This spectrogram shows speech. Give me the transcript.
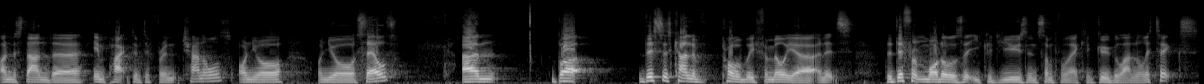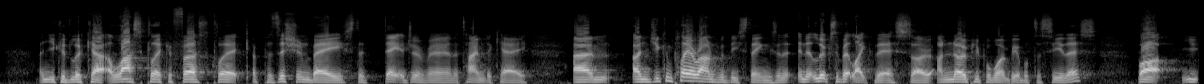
understand the impact of different channels on your on your sales. Um, but this is kind of probably familiar, and it's the different models that you could use in something like a Google Analytics. And you could look at a last click, a first click, a position based, a data driven, a time decay. Um, and you can play around with these things, and it, and it, looks a bit like this. So I know people won't be able to see this, but you,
